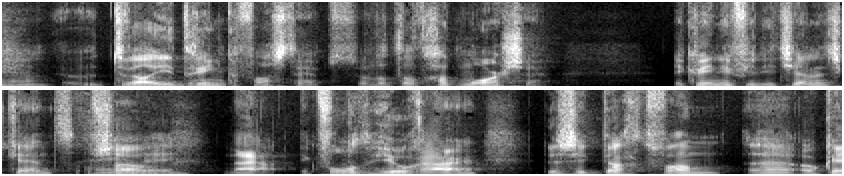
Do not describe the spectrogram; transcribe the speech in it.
Ja, terwijl je drinken vast hebt, zodat dat gaat morsen. Ik weet niet of je die challenge kent of geen zo. idee. Nou ja, ik vond het heel raar. Dus ik dacht van, oké,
